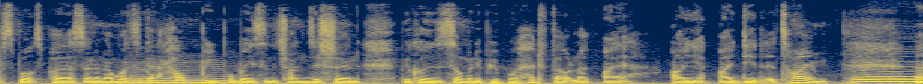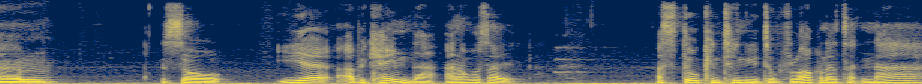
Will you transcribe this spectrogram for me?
spokesperson and I wanted to help people basically transition because so many people had felt like I I, I did at the time. Um, so yeah I became that. And I was like I still continued to vlog and I was like nah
